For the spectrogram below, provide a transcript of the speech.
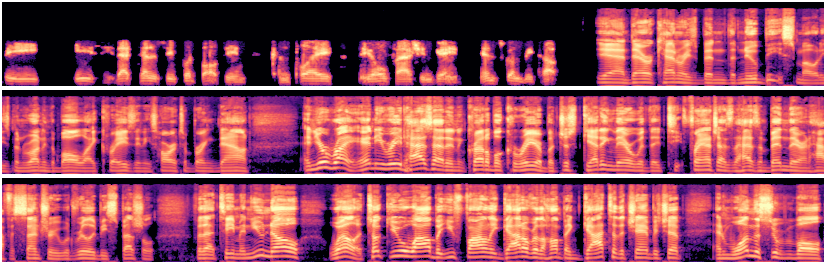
be easy. That Tennessee football team can play the old fashioned game, and it's going to be tough. Yeah, and Derrick Henry's been the new beast mode. He's been running the ball like crazy, and he's hard to bring down. And you're right. Andy Reid has had an incredible career, but just getting there with a t- franchise that hasn't been there in half a century would really be special for that team. And you know, well, it took you a while, but you finally got over the hump and got to the championship and won the Super Bowl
